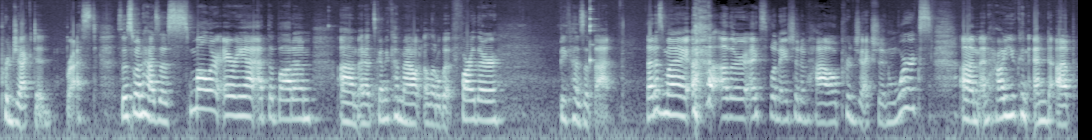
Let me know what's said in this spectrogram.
projected breast. So this one has a smaller area at the bottom um, and it's going to come out a little bit farther because of that. That is my other explanation of how projection works um, and how you can end up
